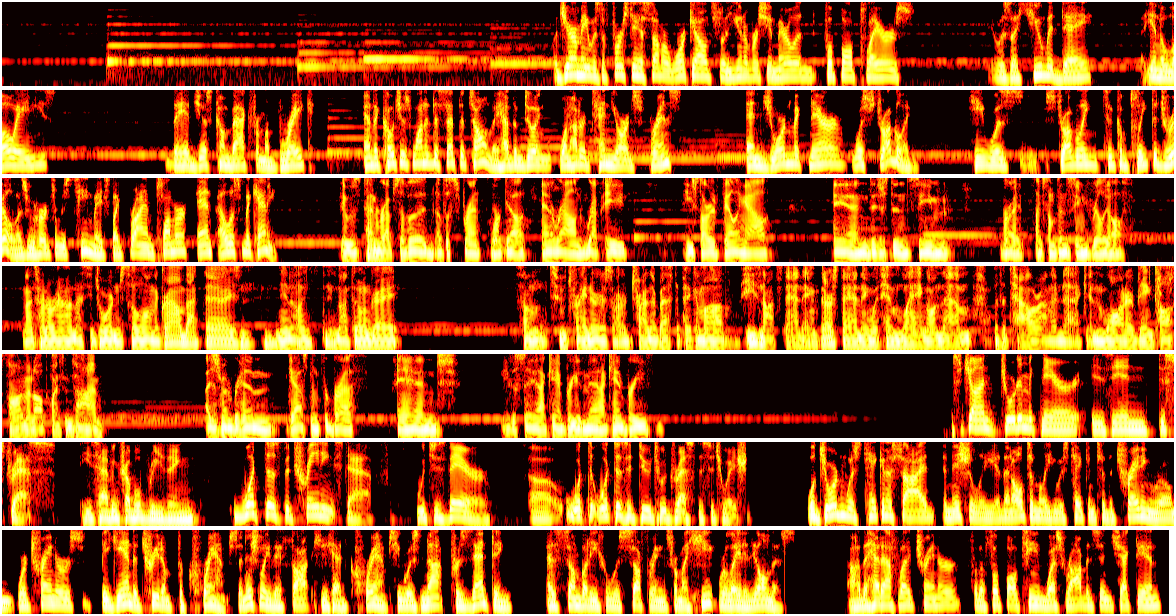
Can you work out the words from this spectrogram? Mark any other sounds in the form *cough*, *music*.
Well, Jeremy, it was the first day of summer workouts for the University of Maryland football players. It was a humid day in the low 80s. They had just come back from a break, and the coaches wanted to set the tone. They had them doing 110 yard sprints, and Jordan McNair was struggling. He was struggling to complete the drill, as we heard from his teammates like Brian Plummer and Ellis McKinney. It was 10 reps of a, of a sprint workout. And around rep eight, he started failing out and it just didn't seem right. Like something seemed really off. And I turn around and I see Jordan still on the ground back there. He's, you know, he's, he's not doing great. Some two trainers are trying their best to pick him up. He's not standing. They're standing with him laying on them with a towel around their neck and water being tossed on him at all points in time. I just remember him gasping for breath and he was saying, I can't breathe, man. I can't breathe. So, John, Jordan McNair is in distress. He's having trouble breathing. What does the training staff, which is there, uh, what, do, what does it do to address the situation? Well, Jordan was taken aside initially, and then ultimately he was taken to the training room where trainers began to treat him for cramps. Initially, they thought he had cramps. He was not presenting as somebody who was suffering from a heat related illness. Uh, the head athletic trainer for the football team, Wes Robinson, checked in,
